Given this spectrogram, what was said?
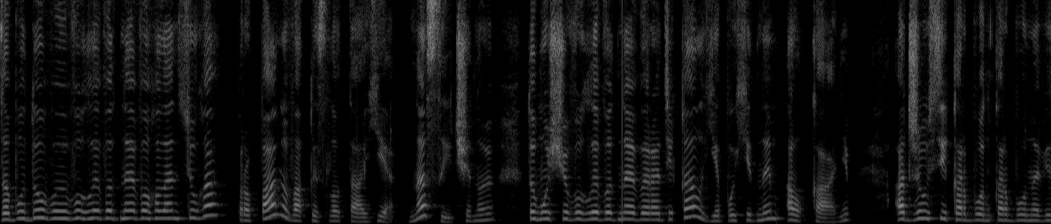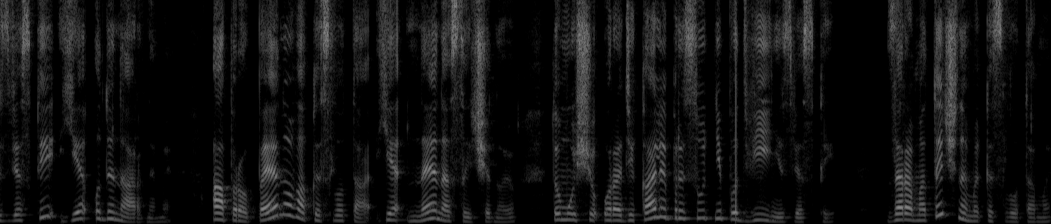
Забудовою вуглеводневого ланцюга пропанова кислота є насиченою, тому що вуглеводневий радикал є похідним алканів, адже усі карбон-карбонові зв'язки є одинарними, а пропенова кислота є ненасиченою, тому що у радикалі присутні подвійні зв'язки. З ароматичними кислотами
